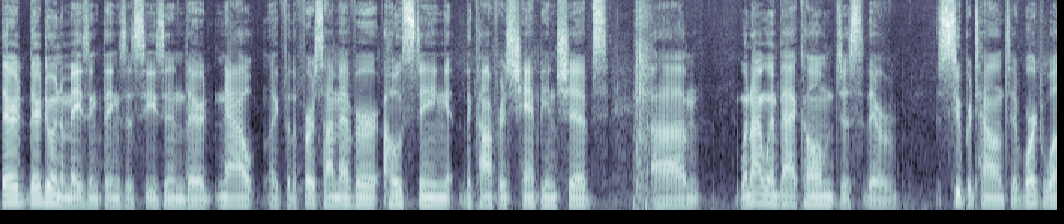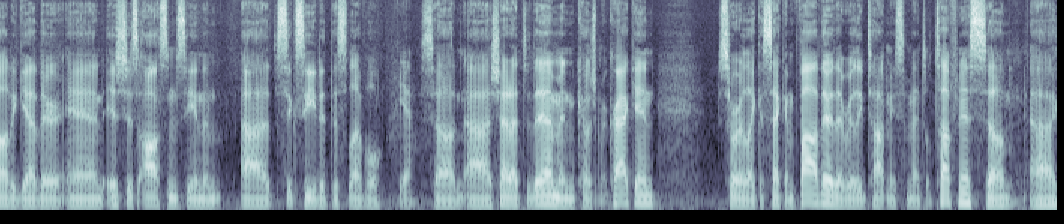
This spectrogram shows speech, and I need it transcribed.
they're they're doing amazing things this season. They're now like for the first time ever hosting the conference championships. Um, when I went back home, just they were super talented, worked well together, and it's just awesome seeing them uh, succeed at this level. Yeah. So uh, shout out to them and Coach McCracken. Sort of like a second father that really taught me some mental toughness. So uh,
